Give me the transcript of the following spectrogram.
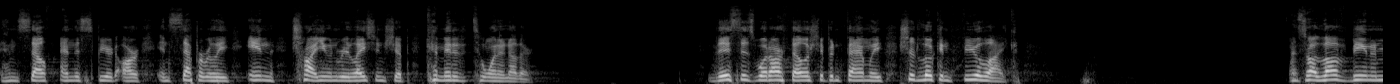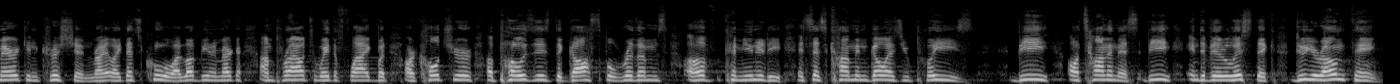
himself and the Spirit are inseparably in triune relationship committed to one another. This is what our fellowship and family should look and feel like. And so I love being an American Christian, right? Like that's cool. I love being an American. I'm proud to wave the flag, but our culture opposes the gospel rhythms of community. It says come and go as you please. Be autonomous. Be individualistic. Do your own thing.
